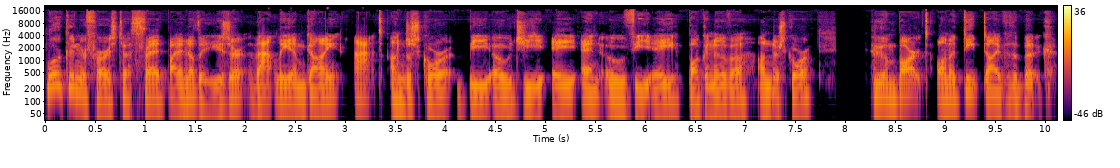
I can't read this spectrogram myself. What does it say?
Morgan refers to a thread by another user, that Liam guy, at underscore B O G A N O V A, Boganova underscore, who embarked on a deep dive of the book.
